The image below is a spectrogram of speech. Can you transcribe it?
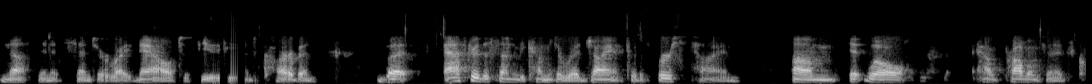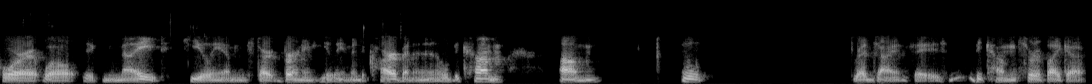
enough in its center right now to fuse into carbon. But after the sun becomes a red giant for the first time, um, it will have problems in its core. It will ignite helium and start burning helium into carbon, and it'll become um, it'll, red giant phase becomes sort of like a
